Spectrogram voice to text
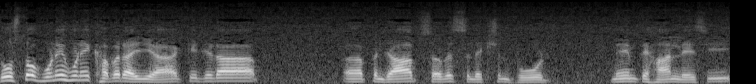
ਦੋਸਤੋ ਹੁਣੇ-ਹੁਣੇ ਖਬਰ ਆਈ ਆ ਕਿ ਜਿਹੜਾ ਪੰਜਾਬ ਸਰਵਿਸ ਸਿਲੈਕਸ਼ਨ ਬੋਰਡ ਨੇ ਇਮਤਿਹਾਨ ਲਏ ਸੀ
